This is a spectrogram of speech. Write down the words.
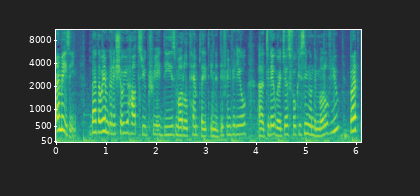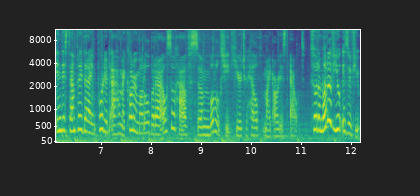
Amazing! By the way, I'm going to show you how to create these model template in a different video. Uh, today we're just focusing on the model view. But in this template that I imported, I have my color model, but I also have some model sheet here to help my artist out. So the model view is a view.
